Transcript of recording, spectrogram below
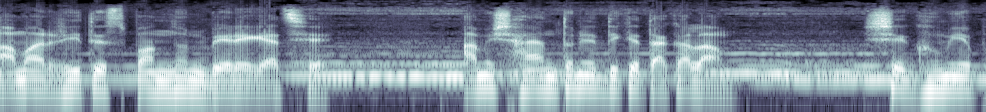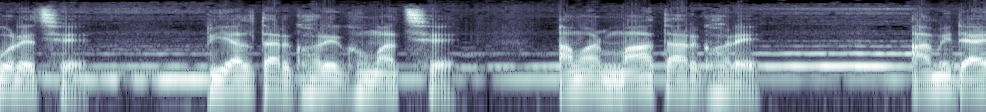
আমার হৃদস্পন্দন বেড়ে গেছে। আমি সায়ন্তনের দিকে তাকালাম। সে ঘুমিয়ে পড়েছে। পিয়াল তার ঘরে ঘুমাচ্ছে। আমার মা তার ঘরে। আমি ডায়েরি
